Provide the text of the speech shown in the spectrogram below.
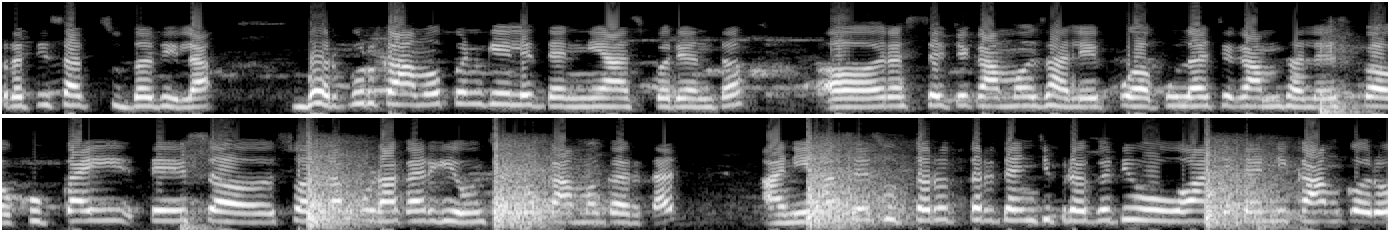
प्रतिसाद सुद्धा दिला. भरपूर कामं पण केले त्यांनी आजपर्यंत. रस्त्याचे कामं झाले पुलाचे काम झाले खूप काही ते स्वतः पुढाकार घेऊन सर्व कामं करतात. आणि असेच उत्तरोत्तर त्यांची प्रगती होवो आणि त्यांनी काम करो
